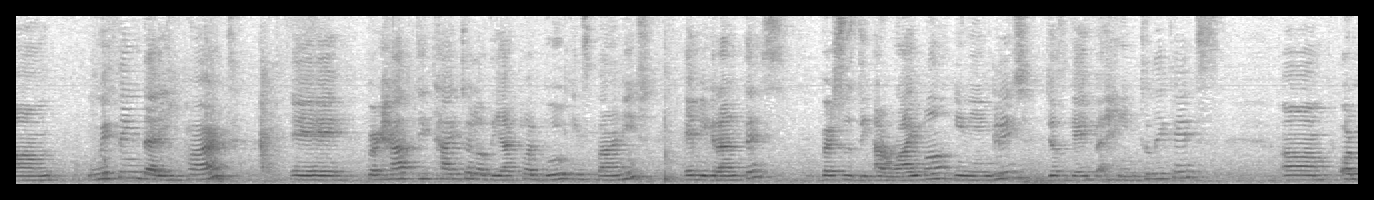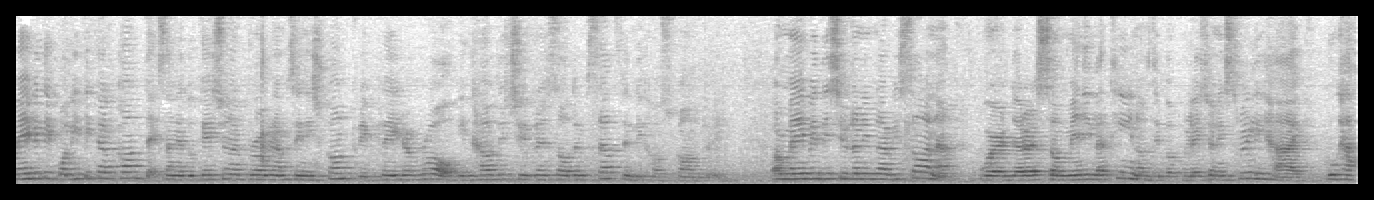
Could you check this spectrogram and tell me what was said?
Um, we think that in part, uh, perhaps the title of the actual book in Spanish, Emigrantes versus the arrival in English, just gave a hint to the kids. Um, or maybe the political context and educational programs in each country played a role in how the children saw themselves in the host country. Or maybe the children in Arizona where there are so many Latinos, the population is really high, who have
